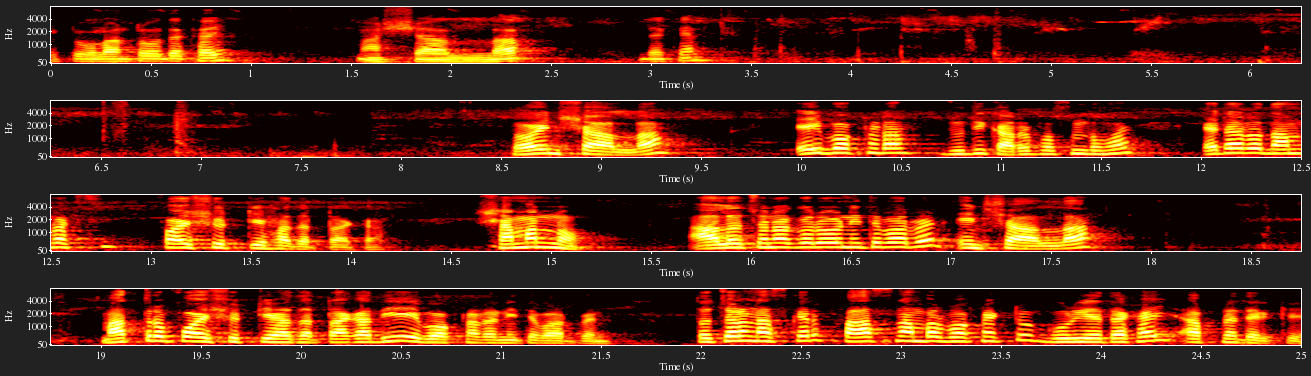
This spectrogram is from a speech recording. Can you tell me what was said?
একটু ওলানটাও দেখাই। মাশাআল্লাহ। দেখেন। তো ইনশাআল্লাহ, এই বকনাটা যদি কারোর পছন্দ হয়, এটারও দাম রাখছি পঁয়ষট্টি হাজার টাকা। সামান্য আলোচনা করেও নিতে পারবেন, ইনশাআল্লাহ। মাত্র পঁয়ষট্টি হাজার টাকা দিয়ে এই বকনাটা নিতে পারবেন। তো চলুন আজকের ফার্স্ট নাম্বার বকনা একটু ঘুরিয়ে দেখাই আপনাদেরকে।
